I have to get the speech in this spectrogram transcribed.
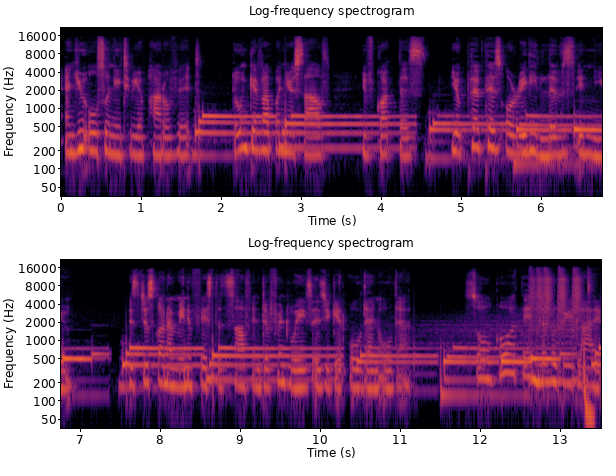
and you also need to be a part of it don't give up on yourself you've got this your purpose already lives in you it's just gonna manifest itself in different ways as you get older and older. So go out there and live a great life.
